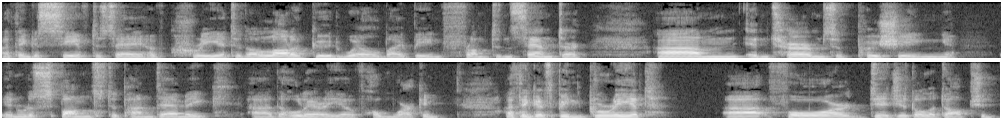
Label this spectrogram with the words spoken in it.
I think it's safe to say, have created a lot of goodwill by being front and centre um, in terms of pushing in response to pandemic uh, the whole area of home working. I think it's been great uh, for digital adoption,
